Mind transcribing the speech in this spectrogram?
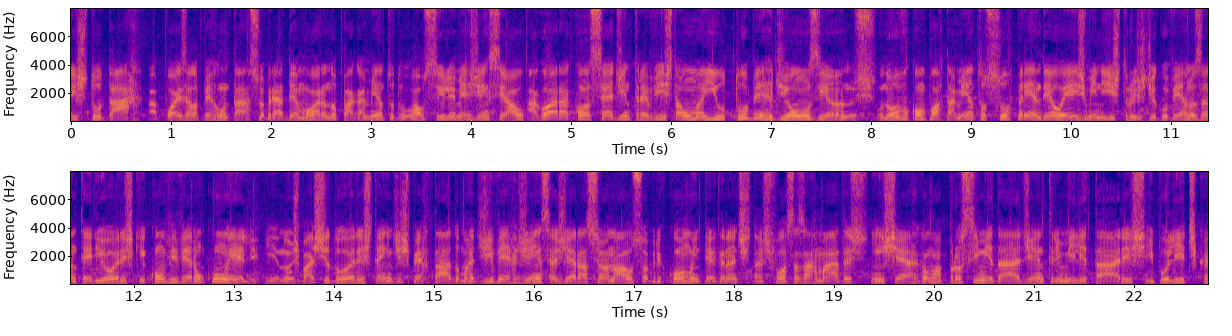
estudar após ela perguntar sobre a demora no pagamento do auxílio emergencial, agora concede entrevista a uma youtuber de 11 anos. O novo comportamento surpreendeu ex-ministros de governos anteriores que conviveram com ele e, nos bastidores, tem despertado uma divergência geracional sobre como integrantes das Forças Armadas enxergam a proximidade entre militares e política.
